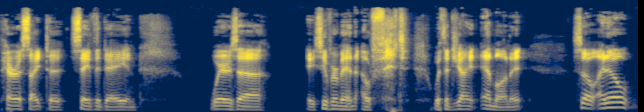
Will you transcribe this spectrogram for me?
Parasite to save the day and wears a a Superman outfit with a giant M on it. So I know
